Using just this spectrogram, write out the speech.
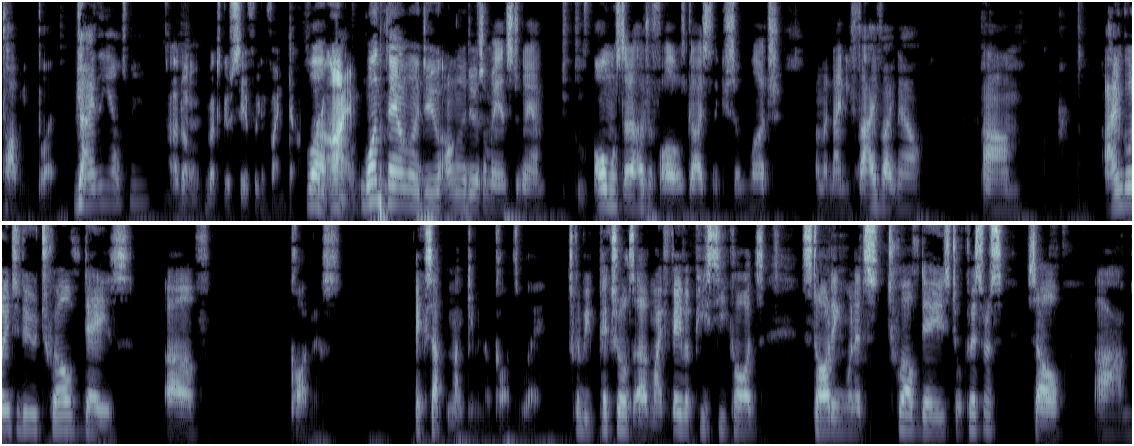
probably. But you got anything else, man? I don't. I'm about to go see if we can find Doc. Well, I'm. one thing I'm gonna do, I'm gonna do this on my Instagram. I'm almost at 100 followers, guys. Thank you so much. I'm at 95 right now. Um, I'm going to do 12 days of cardness, except I'm not giving no cards away. It's gonna be pictures of my favorite PC cards, starting when it's 12 days till Christmas. So, um,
